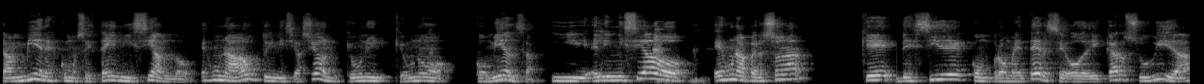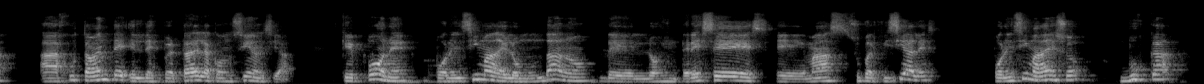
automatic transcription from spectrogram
también es como se está iniciando, es una autoiniciación que uno, que uno comienza. Y el iniciado es una persona que decide comprometerse o dedicar su vida a justamente el despertar de la conciencia, que pone por encima de lo mundano, de los intereses eh, más superficiales, por encima de eso, busca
